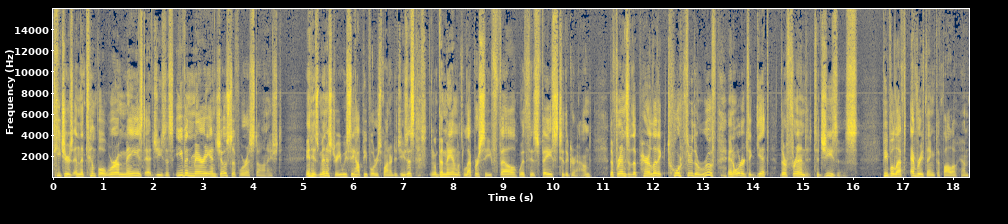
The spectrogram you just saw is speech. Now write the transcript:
Teachers in the temple were amazed at Jesus. Even Mary and Joseph were astonished. In his ministry, we see how people responded to Jesus. The man with leprosy fell with his face to the ground. The friends of the paralytic tore through the roof in order to get their friend to Jesus. People left everything to follow him.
